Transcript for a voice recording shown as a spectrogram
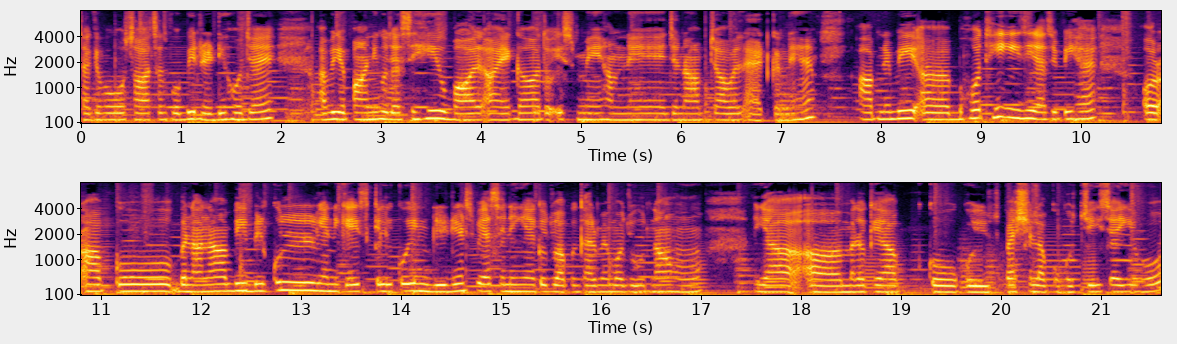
ताकि वो साथ साथ वो भी रेडी हो जाए। अब ये पानी को जैसे ही उबाल आएगा तो इसमें हमने जनाब चावल ऐड करने हैं। आपने भी बहुत ही इजी रेसिपी है और आपको बनाना भी बिल्कुल, यानी कि इसके लिए कोई इंग्रेडिएंट्स भी ऐसे नहीं है कि जो आपके घर में मौजूद ना हो या मतलब कि आपको कोई स्पेशल आपको कुछ चीज़ चाहिए हो।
